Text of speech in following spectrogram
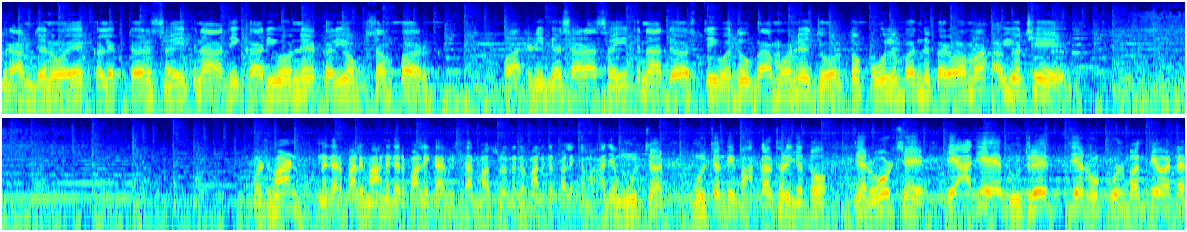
ગ્રામજનોએ કલેક્ટર સહિતના અધિકારીઓને કર્યો સંપર્ક. પાટડી દસાડા સહિતના દસથી વધુ ગામોને જોડતો પુલ બંધ કરવામાં આવ્યો છે. વઢવાણ નગરપાલિકા, મહાનગરપાલિકા વિસ્તારમાં, સુરેન્દ્રનગર મહાનગરપાલિકામાં આજે મૂલચંદ મૂલચંદથી બાકલથળી જતો જે રોડ છે, એ આજે દુધરેજ જે રોડ પુલ બંધ થયો એટલે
